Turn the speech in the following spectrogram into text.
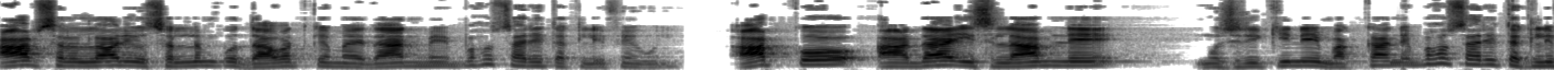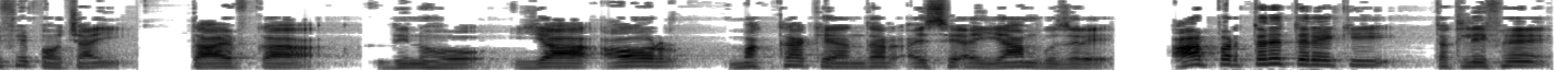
आप सल्लल्लाहु अलैहि को दावत के मैदान में बहुत सारी तकलीफ़ें हुई। आपको आदा इस्लाम ने, मुशरकिन मक्का ने बहुत सारी तकलीफ़ें पहुँचाई। ताइफ का दिन हो या और मक्का के अंदर ऐसे अयाम गुजरे। आप पर तरह तरह की तकलीफ़ें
